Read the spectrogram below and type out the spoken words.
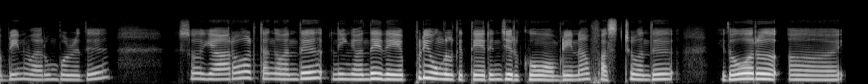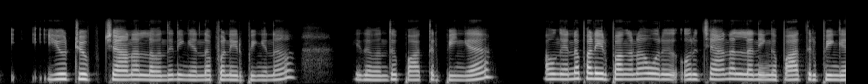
அப்படின்னு வரும் பொழுது ஸோ யாரோ ஒருத்தங்க வந்து நீங்கள் வந்து இதை எப்படி உங்களுக்கு தெரிஞ்சிருக்கும் அப்படின்னா ஃபஸ்ட்டு வந்து ஏதோ ஒரு யூடியூப் சேனலில் வந்து நீங்கள் என்ன பண்ணியிருப்பீங்கன்னா இதை வந்து பார்த்துருப்பீங்க. அவங்க என்ன பண்ணியிருப்பாங்கன்னா ஒரு ஒரு சேனலில் நீங்கள் பார்த்துருப்பீங்க.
